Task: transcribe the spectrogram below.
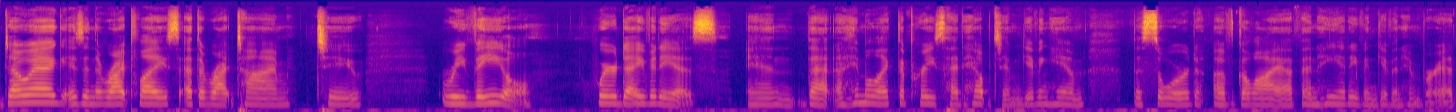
Doeg is in the right place at the right time to reveal where David is and that Ahimelech the priest had helped him, giving him the sword of Goliath, and he had even given him bread.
